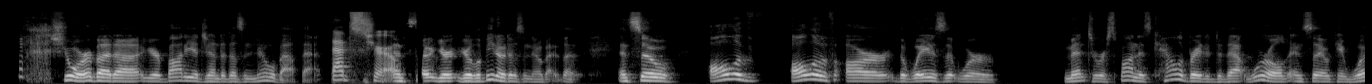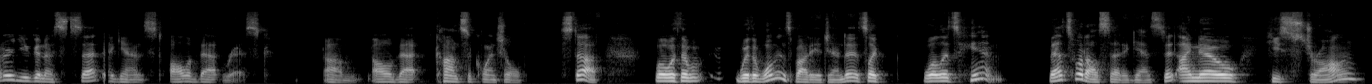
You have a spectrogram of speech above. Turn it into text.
sure, but uh, your body agenda doesn't know about that. That's true. And so your your libido doesn't know about that. And so all of all of our the ways that we're meant to respond is calibrated to that world and say, okay, what are you going to set against all of that risk, um, all of that consequential stuff? Well, with a with a woman's body agenda, it's like, well, it's him. That's what I'll set against it. I know he's strong.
